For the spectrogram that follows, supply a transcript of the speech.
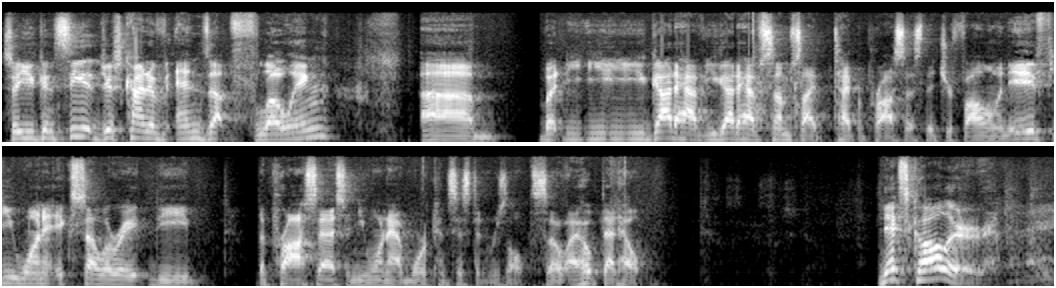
So you can see it just kind of ends up flowing. Um, but you, you got to have you got to have some type of process that you're following if you want to accelerate the the process and you want to have more consistent results. So I hope that helped. Next caller. I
